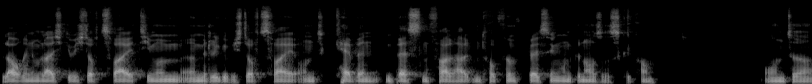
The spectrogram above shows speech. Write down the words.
Laurin im Leichtgewicht auf 2, Timo im äh, Mittelgewicht auf 2 und Kevin im besten Fall halt ein Top 5 Placing und genauso ist es gekommen. Und äh,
